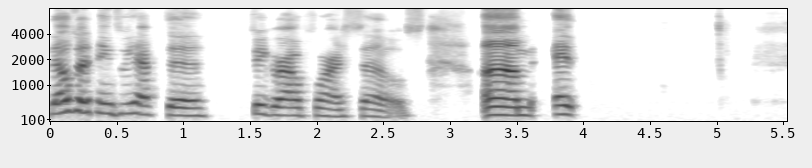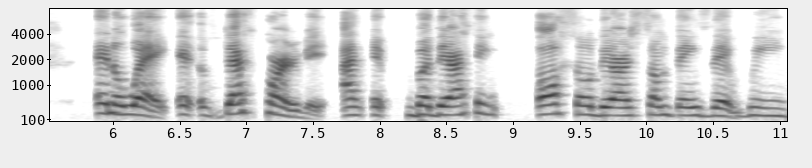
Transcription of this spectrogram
those are things we have to figure out for ourselves. Um, and in a way, it, that's part of it. I, it, but there, I think also there are some things that we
